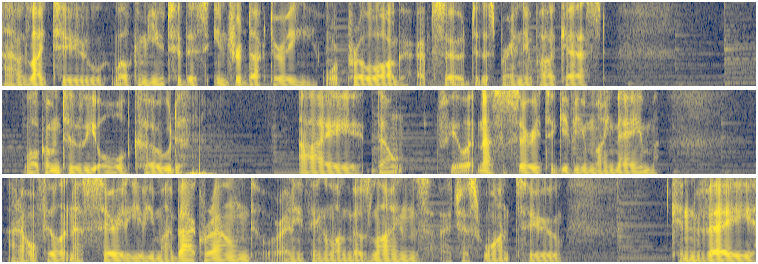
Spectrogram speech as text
I would like to welcome you to this introductory or prologue episode to this brand new podcast. Welcome to the old code. I don't feel it necessary to give you my name. I don't feel it necessary to give you my background or anything along those lines. I just want to convey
